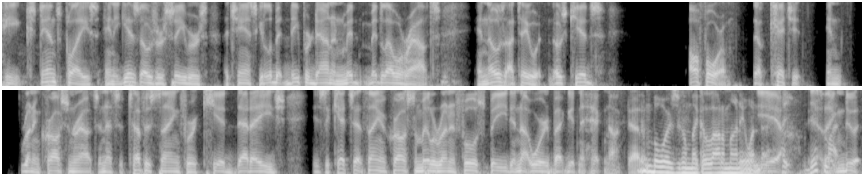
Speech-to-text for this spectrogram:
he extends plays and he gives those receivers a chance to get a little bit deeper down in mid mid level routes. And those, I tell you what, those kids, all four of them, they'll catch it and running crossing routes, and that's the toughest thing for a kid that age is to catch that thing across the middle, running full speed, and not worried about getting the heck knocked out of them it. boys are going to make a lot of money one day. Yeah, this yeah, they might- can do it.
